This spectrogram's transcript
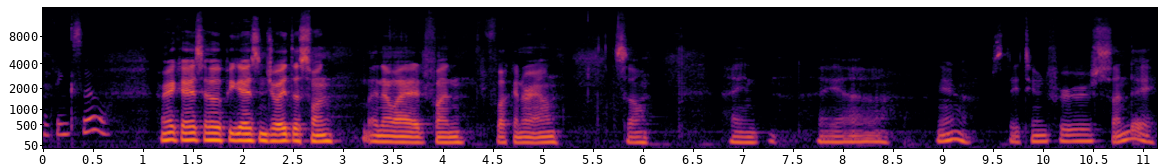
I think so. All right, guys. I hope you guys enjoyed this one. I know I had fun fucking around. So, I, I, uh, yeah. Stay tuned for Sunday.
